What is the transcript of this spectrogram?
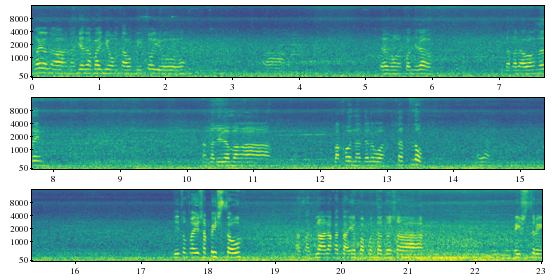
Ngayon ah, nandyan naman yung tawag dito yung ah, yan mga kanila. Nakalawang na rin. Ang kanila mga bako na dalawa tatlo. Ayan dito tayo sa phase 2 at naglalakad tayo papunta doon sa phase 3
